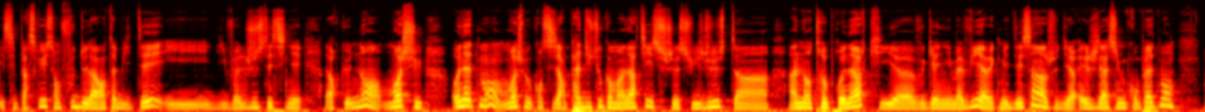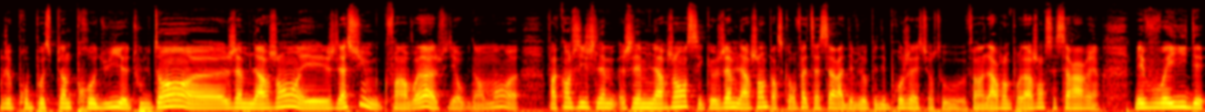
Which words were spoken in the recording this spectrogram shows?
c'est parce qu'ils s'en foutent de la rentabilité, ils, veulent juste dessiner. Alors que non, moi je suis, honnêtement, moi je me considère pas du tout comme un artiste, je suis juste un, entrepreneur qui euh, veut gagner ma vie avec mes dessins, je veux dire, et je l'assume complètement. Je propose plein de produits euh, tout le temps, euh, j'aime l'argent et je l'assume. Enfin voilà, je veux dire, au bout d'un moment, enfin quand je dis j'aime l'argent, c'est que j'aime l'argent parce qu'en fait ça sert à développer des projets surtout. Enfin l'argent pour l'argent, ça sert à rien. Mais vous voyez l'idée.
